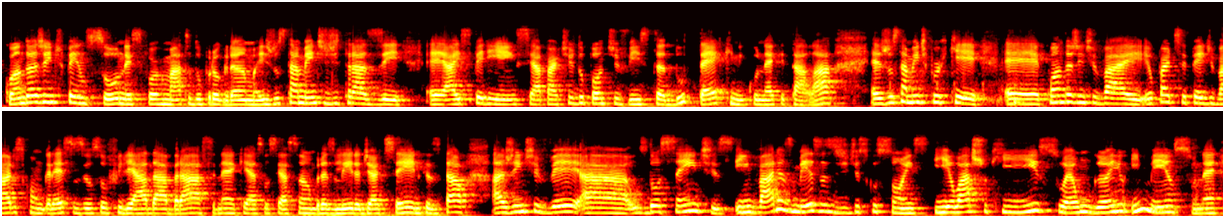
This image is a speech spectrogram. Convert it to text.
quando a gente pensou nesse formato do programa e justamente de trazer é, a experiência a partir do ponto de vista do técnico, né, que está lá, é justamente porque é, quando a gente vai, eu participei de vários congressos, eu sou filiada à Abrace, né, que é a Associação Brasileira de Artes Cênicas e tal, a gente vê a, os docentes em várias mesas de discussões e eu acho que isso é um ganho imenso, né?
